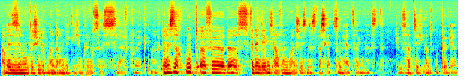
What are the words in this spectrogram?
Aber es ist ein Unterschied, ob man dann wirklich ein großes Live-Projekt macht. Und es ist auch gut äh, für, das, für den Lebenslauf, wenn du anschließend das was Herz zum Herzeigen hast. Das hat sich ganz gut bewährt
